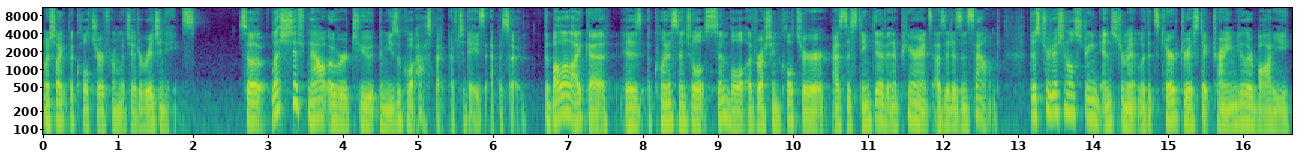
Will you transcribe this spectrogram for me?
much like the culture from which it originates. So let's shift now over to the musical aspect of today's episode. The balalaika is a quintessential symbol of Russian culture, as distinctive in appearance as it is in sound. This traditional stringed instrument, with its characteristic triangular body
